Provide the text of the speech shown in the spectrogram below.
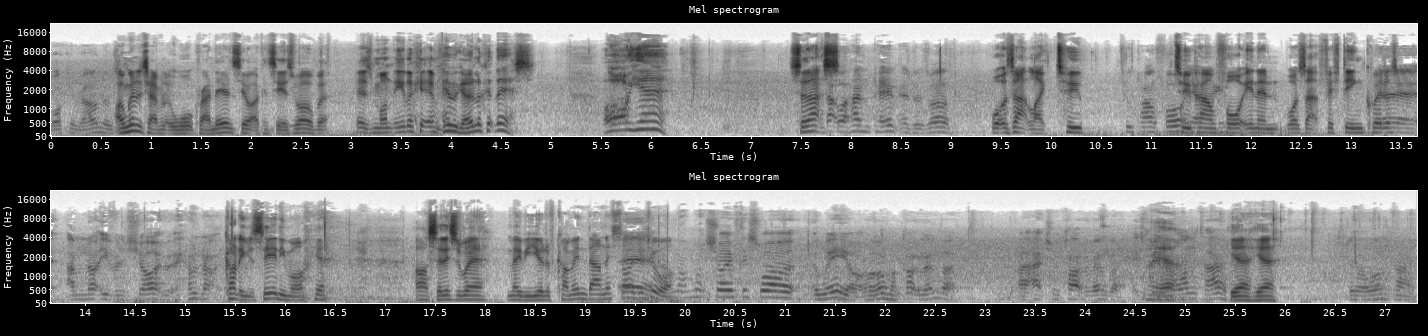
Walking around I'm going to have a little walk around here and see what I can see as well. But here's Monty. Look at him. Here we go. Look at this. Oh yeah. So that's That were hand painted as well. what was that like two Two pound forty. two I pound forty and was that fifteen quid? or Uh, I'm not even sure. I'm not. Can't even see anymore. Yeah. Oh, so this is where maybe you'd have come in down this side, did you? Uh, or- I'm, I'm not sure if this was away or home. I can't remember. I actually can't remember. It's been yeah. a long time. Yeah, yeah. Been a long time.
